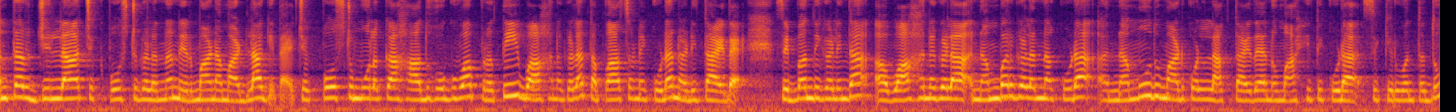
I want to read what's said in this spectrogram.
ಅಂತರ್ ಜಿಲ್ಲಾ ಚೆಕ್ ಪೋಸ್ಟ್ಗಳನ್ನು ನಿರ್ಮಾಣ ಮಾಡಲಾಗಿದೆ. ಚೆಕ್ ಪೋಸ್ಟ್ ಮೂಲಕ ಹಾದು ಹೋಗುವ ಪ್ರತಿ ವಾಹನಗಳ ತಪಾಸಣೆ ಕೂಡ ನಡೀತಾ ಇದೆ. ಸಿಬ್ಬಂದಿಗಳಿಂದ ವಾಹನಗಳ ವಾಹನಗಳ ನಂಬರ್ಗಳನ್ನು ಕೂಡ ನಮೂದು ಮಾಡಿಕೊಳ್ಳಲಾಗ್ತಾ ಇದೆ ಅನ್ನೋ ಮಾಹಿತಿ ಕೂಡ ಸಿಕ್ಕಿರುವಂಥದ್ದು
